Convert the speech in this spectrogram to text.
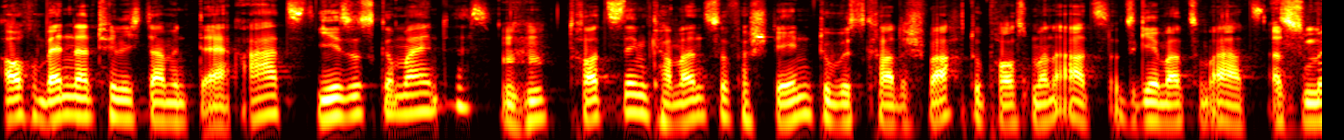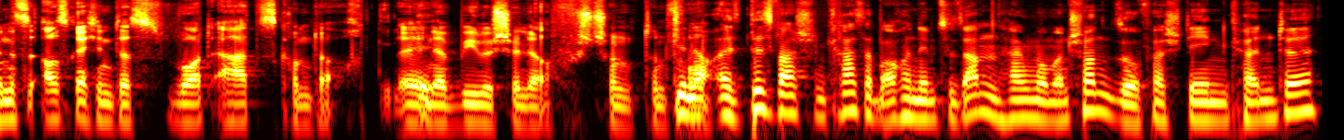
Auch wenn natürlich damit der Arzt Jesus gemeint ist, mhm. trotzdem kann man es so verstehen, du bist gerade schwach, du brauchst mal einen Arzt, also geh mal zum Arzt. Also zumindest ausreichend das Wort Arzt kommt auch in der Bibelstelle auch schon drin vor. Genau, also das war schon krass, aber auch in dem Zusammenhang, wo man schon so verstehen könnte,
